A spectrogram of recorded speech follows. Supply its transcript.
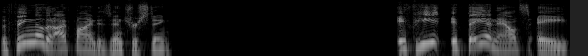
The thing though that I find is interesting, if he if they announce a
